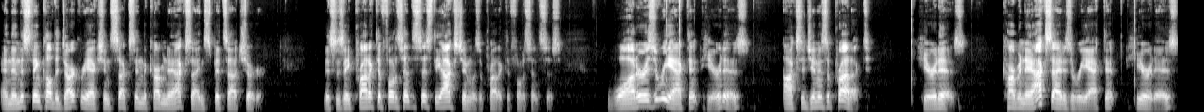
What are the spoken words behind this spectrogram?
and then this thing called the dark reaction sucks in the carbon dioxide and spits out sugar. This is a product of photosynthesis. The oxygen was a product of photosynthesis. Water is a reactant. Here it is. Oxygen is a product. Here it is. Carbon dioxide is a reactant. Here it is.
